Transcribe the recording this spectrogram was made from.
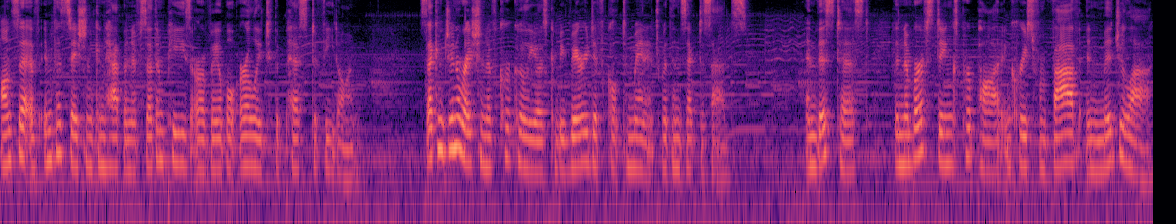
Onset of infestation can happen if southern peas are available early to the pest to feed on. Second generation of curculios can be very difficult to manage with insecticides. In this test, the number of stings per pod increased from 5 in mid-July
